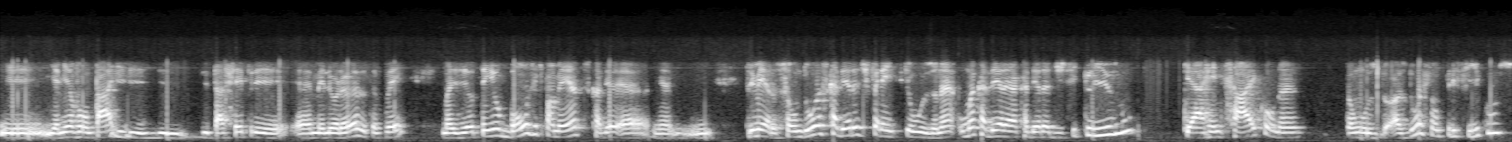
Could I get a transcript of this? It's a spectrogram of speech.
e, e a minha vontade de estar tá sempre é, melhorando também. Mas eu tenho bons equipamentos, cadeira, é, minha, primeiro, são duas cadeiras diferentes que eu uso, né? Uma cadeira é a cadeira de ciclismo, que é a Hand Cycle, né? Então os, as duas são triciclos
